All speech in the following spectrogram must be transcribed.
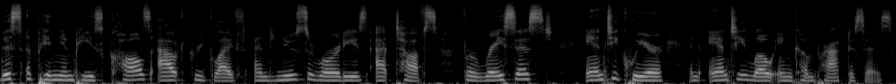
this opinion piece calls out Greek life and new sororities at Tufts for racist, anti queer, and anti low income practices.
